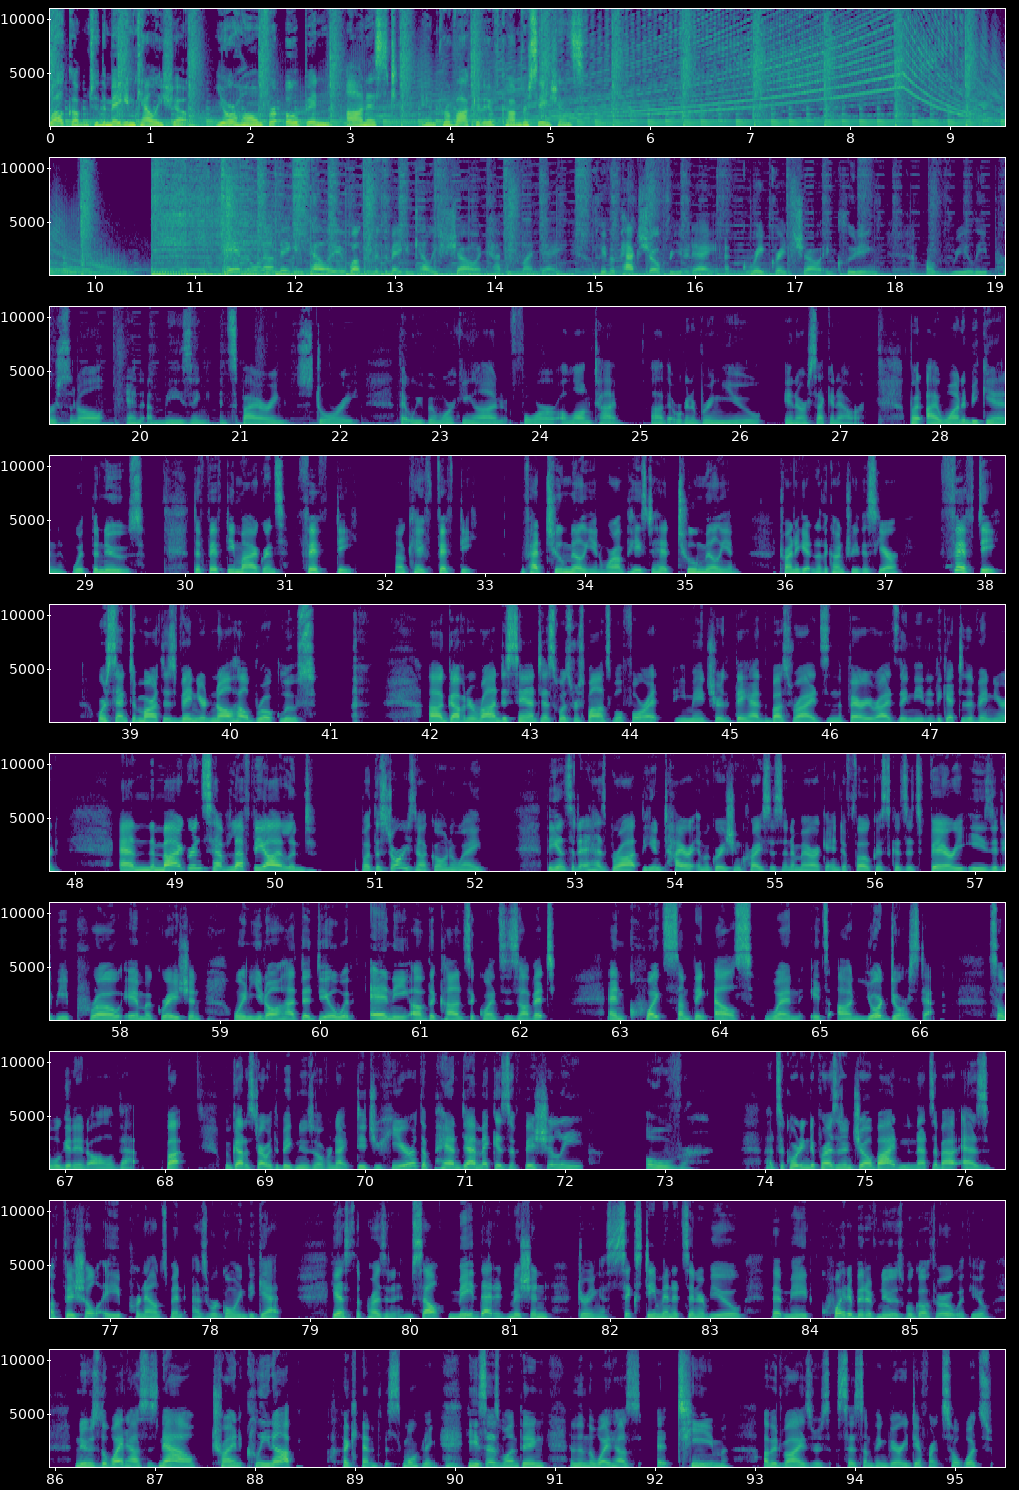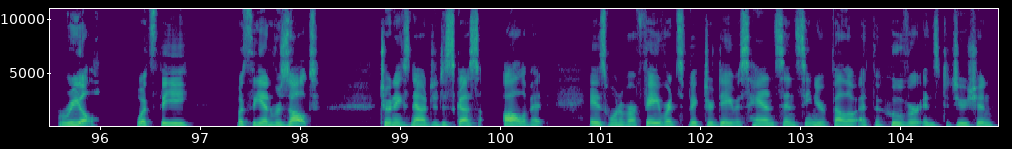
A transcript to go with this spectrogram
Welcome to The Megyn Kelly Show, your home for open, honest, and provocative conversations. Hey everyone, I'm Megyn Kelly. Welcome to The Megyn Kelly Show and happy Monday. We have a packed show for you today, a great, great show, including a really personal and amazing, inspiring story that we've been working on for a long time uh, that we're going to bring you in our second hour. But I want to begin with the news. The 50 migrants, 50. Okay, 50. We've had 2 million. We're on pace to hit 2 million trying to get into the country this year. 50 were sent to Martha's Vineyard and all hell broke loose. Uh, Governor Ron DeSantis was responsible for it. He made sure that they had the bus rides and the ferry rides they needed to get to the vineyard. And the migrants have left the island. But the story's not going away. The incident has brought the entire immigration crisis in America into focus because it's very easy to be pro immigration when you don't have to deal with any of the consequences of it, and quite something else when it's on your doorstep. So we'll get into all of that. But we've got to start with the big news overnight. Did you hear the pandemic is officially over? That's according to President Joe Biden, and that's about as official a pronouncement as we're going to get. Yes, the president himself made that admission during a 60 Minutes interview that made quite a bit of news. We'll go through it with you. News the White House is now trying to clean up again this morning. He says one thing, and then the White House uh, team of advisors says something very different. So, what's real? What's the what's the end result? Joining us now to discuss all of it is one of our favorites, Victor Davis Hanson, Senior Fellow at the Hoover Institution.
